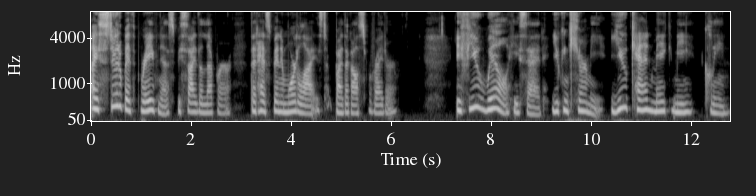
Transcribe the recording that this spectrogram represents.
I stood with braveness beside the leper that has been immortalized by the gospel writer. If you will, he said, you can cure me. You can make me clean.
